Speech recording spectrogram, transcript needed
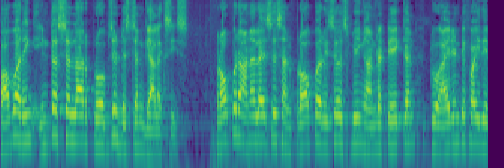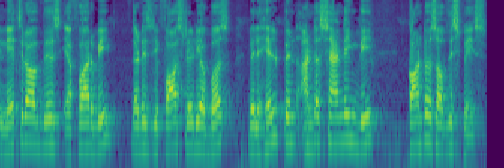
powering interstellar probes in distant galaxies. Proper analysis and proper research being undertaken to identify the nature of this FRB, that is the fast radio burst, will help in understanding the contours of the space.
